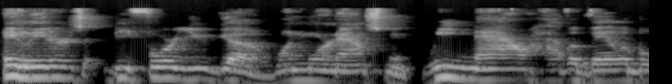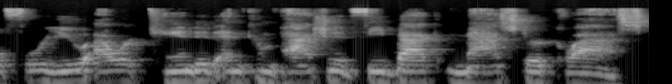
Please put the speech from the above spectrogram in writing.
Hey, leaders, before you go, one more announcement. We now have available for you our candid and compassionate feedback master class.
